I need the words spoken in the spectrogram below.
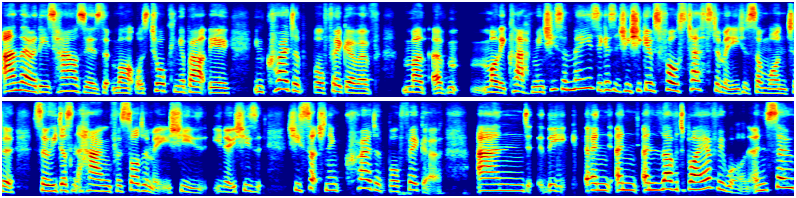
And there are these houses that Mark was talking about. The incredible figure of of Molly Claff. I mean, she's amazing, isn't she? She gives false testimony to someone to so he doesn't hang for sodomy. She you know she's she's such an incredible figure and the and and and loved by everyone. And so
